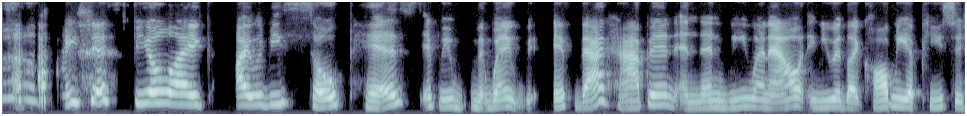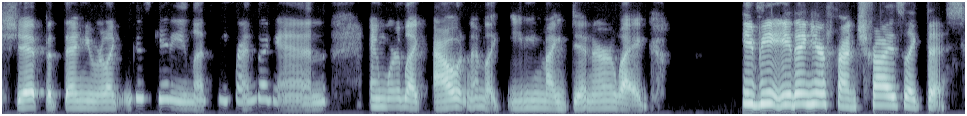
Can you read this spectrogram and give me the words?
I just feel like I would be so pissed if we went if that happened and then we went out and you had like called me a piece of shit, but then you were like, just kidding, let's be friends again. And we're like out and I'm like eating my dinner, like You'd be eating your french fries like this.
